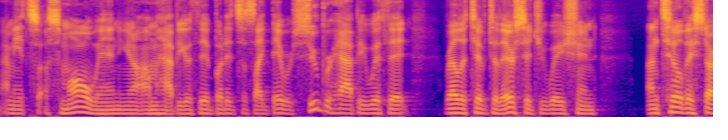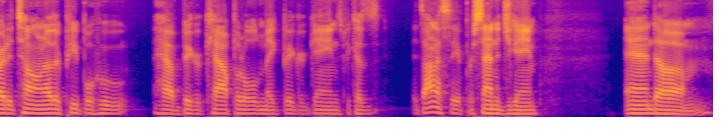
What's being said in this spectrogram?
I mean, it's a small win, you know, I'm happy with it, but it's just like they were super happy with it relative to their situation until they started telling other people who have bigger capital to make bigger gains because it's honestly a percentage game. And um,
